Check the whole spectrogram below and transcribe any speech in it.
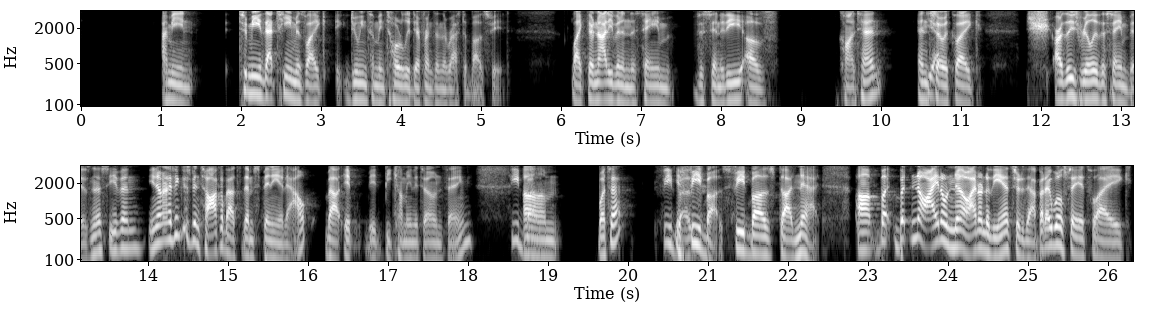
I mean, to me, that team is like doing something totally different than the rest of BuzzFeed. Like they're not even in the same vicinity of content, and yeah. so it's like, sh- are these really the same business? Even you know, and I think there's been talk about them spinning it out, about it it becoming its own thing. Feedbuzz. Um, what's that? Feedbuzz. Yeah, Feedbuzz. Feedbuzz.net. Uh, but but no, I don't know. I don't know the answer to that. But I will say it's like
